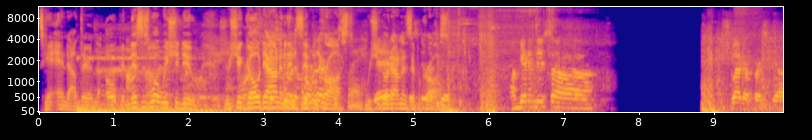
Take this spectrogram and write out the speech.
It's gonna end out there in the open. This is what we should do. We should go down and then zip across. We should go down and zip let's do it, let's across. I'm getting this uh sweater first, yeah.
